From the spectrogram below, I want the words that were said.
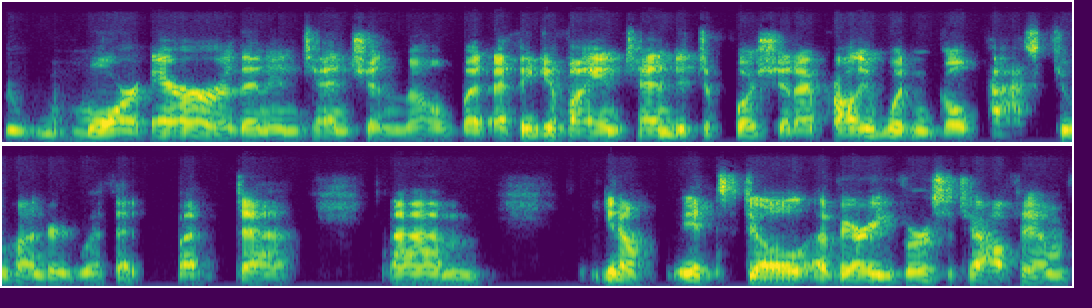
more error than intention, though. But I think if I intended to push it, I probably wouldn't go past 200 with it. But uh, um, you know, it's still a very versatile film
